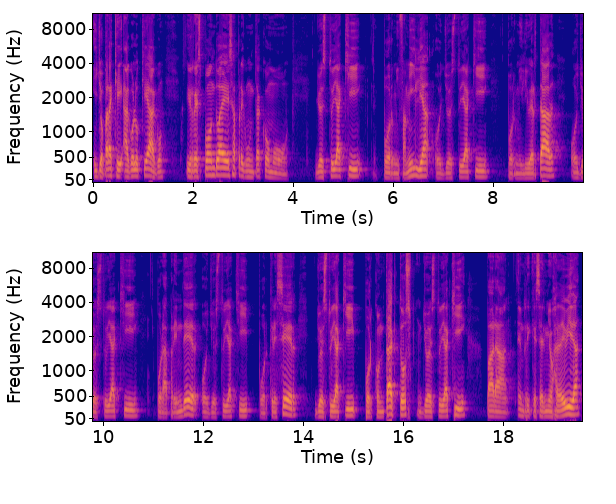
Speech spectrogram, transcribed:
¿Y yo para qué hago lo que hago? Y respondo a esa pregunta como, yo estoy aquí por mi familia, o yo estoy aquí por mi libertad, o yo estoy aquí por aprender o yo estoy aquí por crecer, yo estoy aquí por contactos, yo estoy aquí para enriquecer mi hoja de vida.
